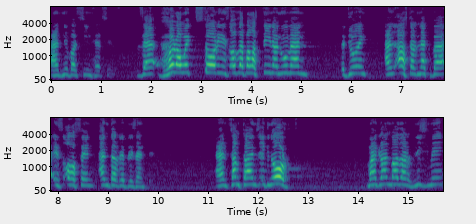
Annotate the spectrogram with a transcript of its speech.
and never seen her since. The heroic stories of the Palestinian women during and after Nakba is often underrepresented and sometimes ignored. My grandmother Nijmi,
